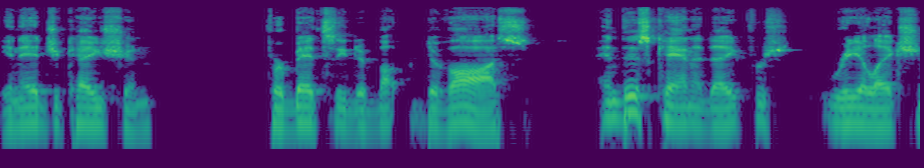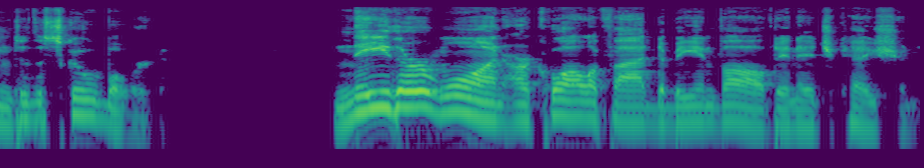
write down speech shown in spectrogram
in education for Betsy DeVos and this candidate for reelection to the school board. Neither one are qualified to be involved in education.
